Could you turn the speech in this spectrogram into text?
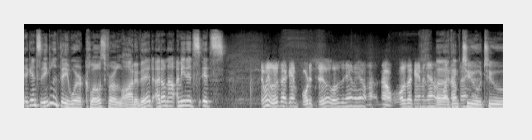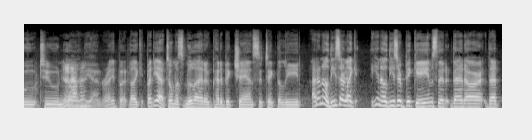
against England, they were close for a lot of it. I don't know. I mean, it's it's. Didn't we lose that game four to two? What was the game again? Uh, No, what was that game again? Uh, I think two, two, two nil in the end, right? But like, but yeah, Thomas Müller had a had a big chance to take the lead. I don't know. These are like, you know, these are big games that that are that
